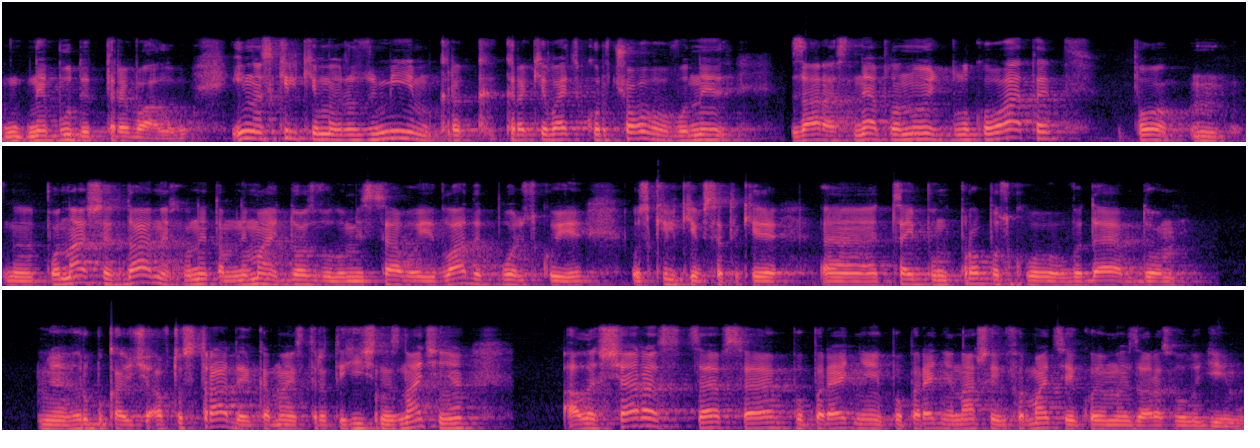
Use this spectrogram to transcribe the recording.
не буде тривалою. І наскільки ми розуміємо, Кра- Краківець Курчово вони зараз не планують блокувати. По, е, по наших даних вони там не мають дозволу місцевої влади польської, оскільки все-таки е, цей пункт пропуску веде до, е, грубо кажучи, автостради, яка має стратегічне значення. Але ще раз, це все попередня, попередня наша інформація, якою ми зараз володіємо.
